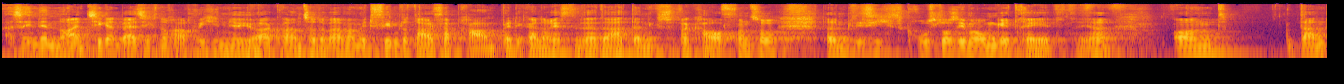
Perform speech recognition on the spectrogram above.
also in den 90ern weiß ich noch, auch wie ich in New York war und so, da war man mit Film total verbrannt bei den Galeristen, da, da hat er nichts zu verkaufen und so, dann die sich grußlos immer umgedreht, ja, und dann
